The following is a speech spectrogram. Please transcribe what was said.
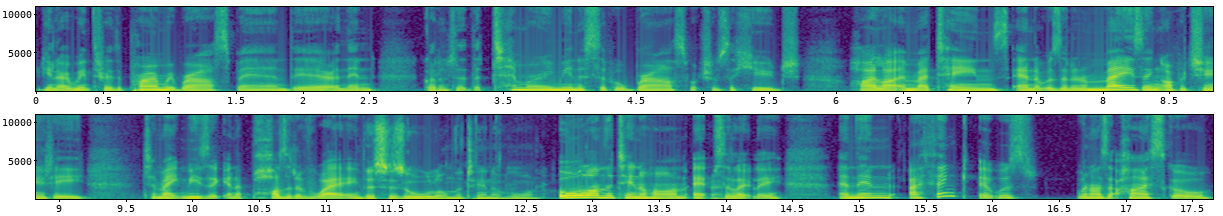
you know, went through the primary brass band there, and then got into the Timaru Municipal Brass, which was a huge highlight in my teens, and it was an amazing opportunity to make music in a positive way. This is all on the tenor horn. All on the tenor horn, absolutely. And then I think it was when I was at high school.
